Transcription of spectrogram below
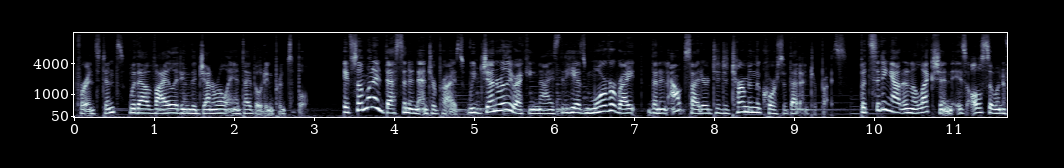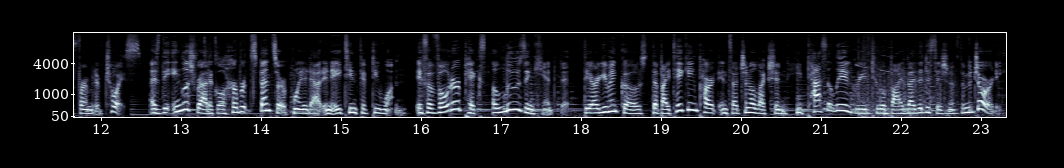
for instance, without violating the general anti voting principle. If someone invests in an enterprise, we generally recognize that he has more of a right than an outsider to determine the course of that enterprise. But sitting out an election is also an affirmative choice. As the English radical Herbert Spencer pointed out in 1851, if a voter picks a losing candidate, the argument goes that by taking part in such an election, he tacitly agreed to abide by the decision of the majority.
